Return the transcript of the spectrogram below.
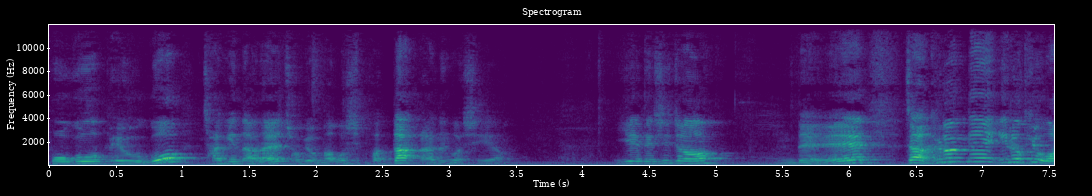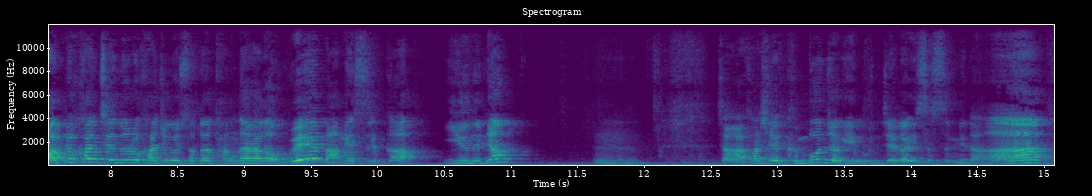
보고 배우고 자기 나라에 적용하고 싶었다라는 것이에요. 이해되시죠? 네. 자, 그런데 이렇게 완벽한 제도를 가지고 있었던 당나라가 왜 망했을까? 이유는요? 음. 자, 사실 근본적인 문제가 있었습니다.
